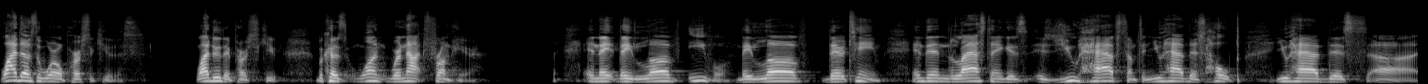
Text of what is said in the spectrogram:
Why does the world persecute us? Why do they persecute? Because one, we're not from here. And they, they love evil. They love their team. And then the last thing is, is you have something. You have this hope. You have this, uh,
